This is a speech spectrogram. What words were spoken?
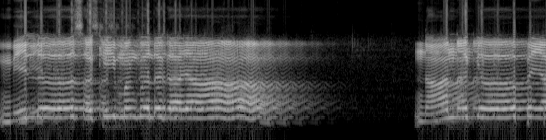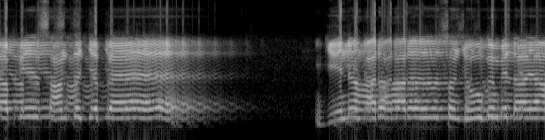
ਮਿਲ ਸਖੀ ਮੰਗਲ ਗਾਇਆ। ਨਾਨਕ ਪਿਆਪੇ ਸੰਤ ਜਪੈ। ਜਿਨ ਹਰ ਹਰ ਸੰਜੋਗ ਮਿਲਾਇਆ।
